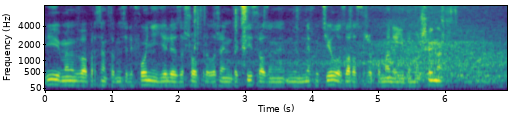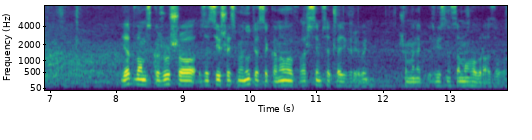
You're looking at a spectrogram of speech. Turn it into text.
І в мене 2% на телефоні, єлі зайшов в приложення таксі, не, не, не хотіло, зараз вже по мене їде машина. Я вам скажу, що за ці 6 минут я зекономив аж 75 гривень, що мене, звісно, самого вразило.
